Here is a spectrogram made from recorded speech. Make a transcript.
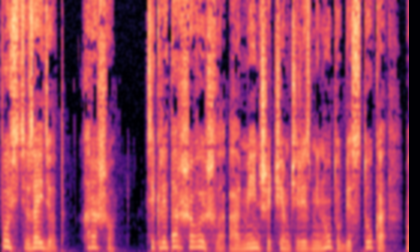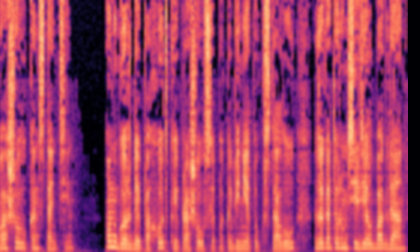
«Пусть зайдет. Хорошо». Секретарша вышла, а меньше чем через минуту, без стука, вошел Константин. Он гордой походкой прошелся по кабинету к столу, за которым сидел Богдан,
